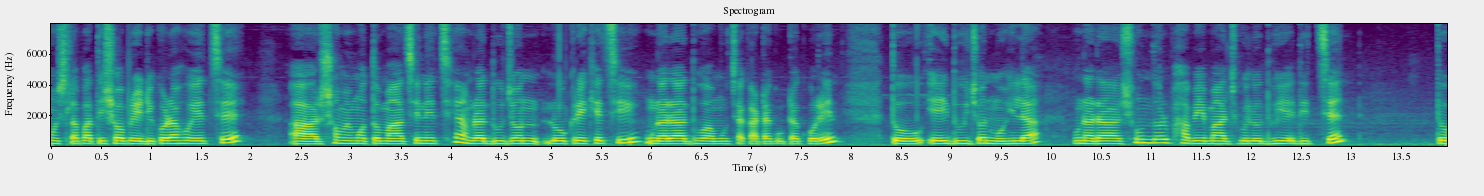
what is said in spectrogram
মশলাপাতি সব রেডি করা হয়েছে। আর সময় মতো মাছ এনেছে। আমরা দুজন লোক রেখেছি ওনারা ধোয়া মুছা কাটাকুটা করেন। তো এই দুইজন মহিলা ওনারা সুন্দরভাবে মাছগুলো ধুয়ে দিচ্ছেন। তো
